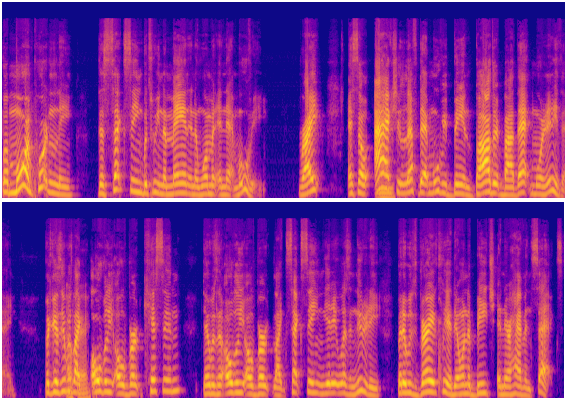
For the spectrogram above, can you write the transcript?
but more importantly, the sex scene between the man and the woman in that movie, right? And so I Mhm. actually left that movie being bothered by that more than anything, because it was like overly overt kissing. There was an overly overt like sex scene, yet it wasn't nudity, but it was very clear they're on the beach and they're having sex.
